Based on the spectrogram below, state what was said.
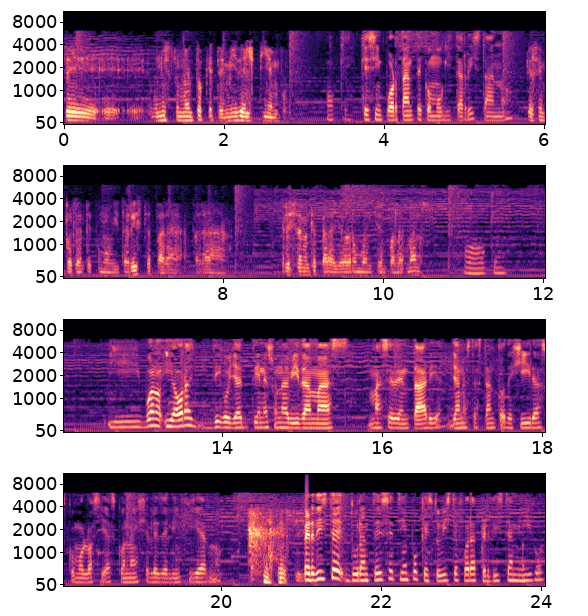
eh, eh, un instrumento que te mide el tiempo. Ok, que es importante como guitarrista, ¿no? Que es importante como guitarrista para, para precisamente para llevar un buen tiempo en las manos. ok. Y bueno, y ahora digo, ya tienes una vida más más sedentaria, ya no estás tanto de giras como lo hacías con Ángeles del Infierno. ¿Perdiste durante ese tiempo que estuviste fuera, perdiste amigos?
